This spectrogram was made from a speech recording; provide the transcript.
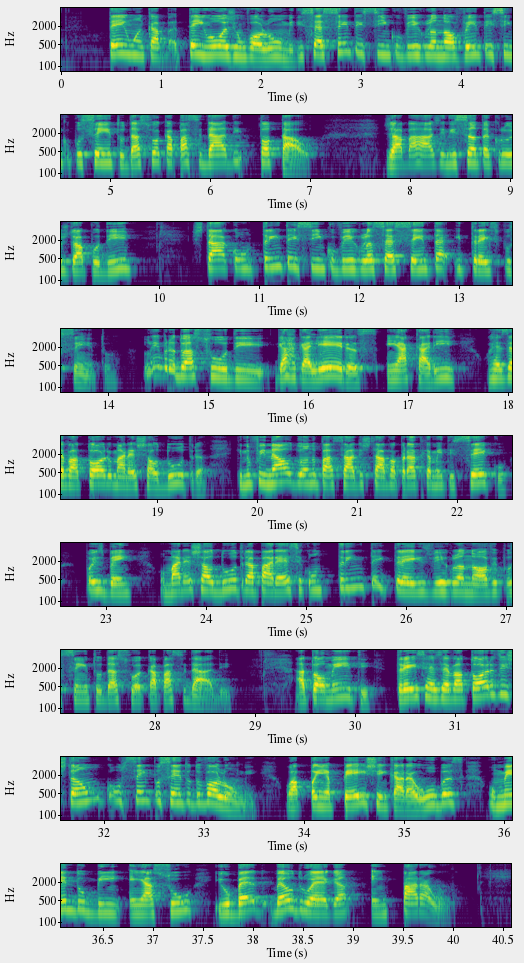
tem, uma, tem hoje um volume de 65,95% da sua capacidade total. Já a barragem de Santa Cruz do Apudi está com 35,63%. Lembra do açude Gargalheiras, em Acari, o reservatório Marechal Dutra, que no final do ano passado estava praticamente seco? Pois bem, o Marechal Dutra aparece com 33,9% da sua capacidade. Atualmente, três reservatórios estão com 100% do volume: o Apanha Peixe em Caraúbas, o Mendubim em Açu e o Beldruega em Paraú.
